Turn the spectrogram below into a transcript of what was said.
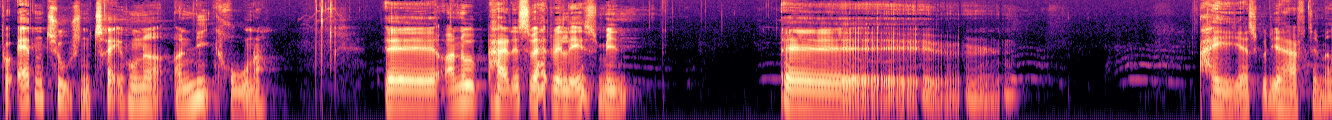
på 18.309 kroner. Øh, og nu har jeg det svært ved at læse min... Øh, ej, jeg skulle lige have haft det med.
